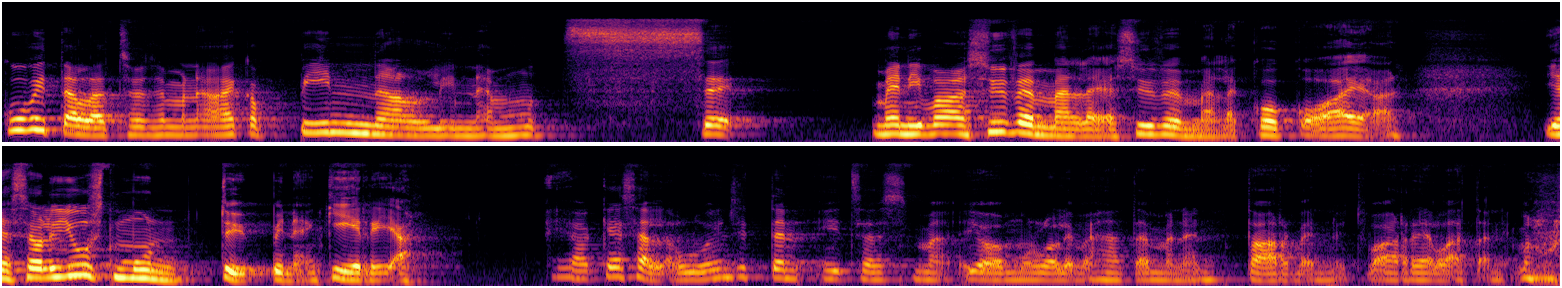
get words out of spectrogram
kuvitella, että se on semmoinen aika pinnallinen, mutta se meni vaan syvemmälle ja syvemmälle koko ajan. Ja se oli just mun tyyppinen kirja. Ja kesällä luin sitten itse asiassa, mä, joo, mulla oli vähän tämmöinen tarve nyt vaan relata, niin mä luin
